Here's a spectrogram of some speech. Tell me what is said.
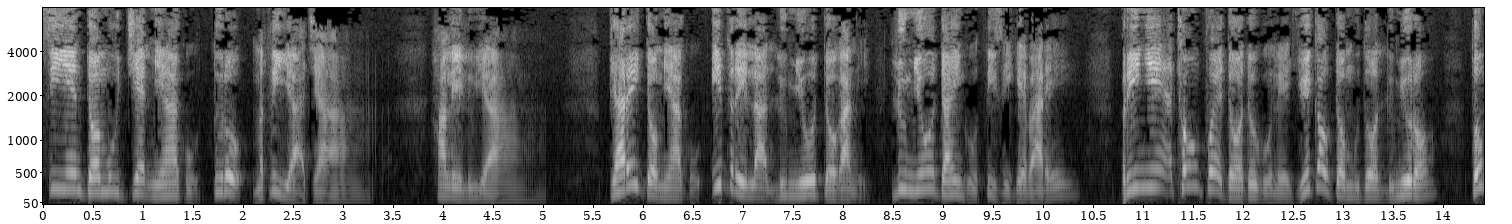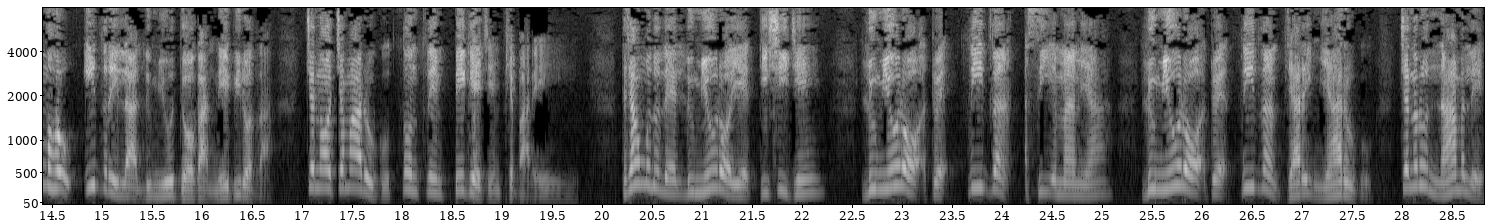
စီရင်တော်မူချက်များကိုသူတို့မသိရကြဟာလေလုယာဗျာဒိတ်တော်များကိုဣသရေလလူမျိုးတော်ကနေလူမျိုးတိုင်းကိုသိစေခဲ့ပါတယ် ပရိညင်အထုံးဖွဲ့တော်တို့ကိုလည်းရွေးကောက်တော်မူသောလူမျိုးတော်သို့မဟုတ်ဣသရေလလူမျိုးတော်ကနေပြီးတော့သာကျွန်တော်ကျမတို့ကိုသွန်သင်ပေးခဲ့ခြင်းဖြစ်ပါတယ်ဒါကြောင့်မလို့လေလူမျိုးတော်ရဲ့တည်ရှိခြင်းလူမျိုးတော်အတွက်သီးသန့်အစီအမံများလူမျိုးတော်အတွက်သီးသန့်ဗျာဒိတ်များတို့ကိုကျွန်တော်နားမလည်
